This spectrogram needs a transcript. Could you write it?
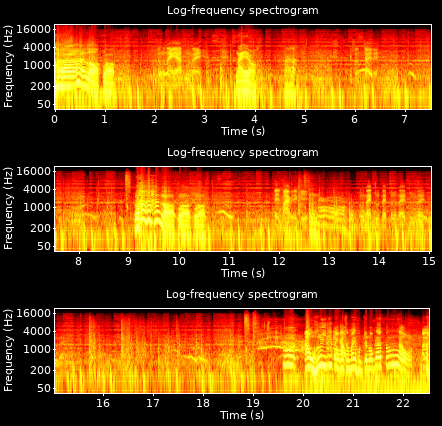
อ่าหลอกหลอกตู้ไหนอะตู้ไหน ในเหรอหายละไม่สนใจเลย ว้าหลอกหลอกหลอกเล่นไม้ไปหนึ่งทีตู้ไหนตู้ไหนตู้ไหนตู้ไหนตู้ไหนอุ๊ยเอ้าเฮ้ยรีบออกมาทำไมผมจะล้มหน้าตู้เอ้า อะไร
